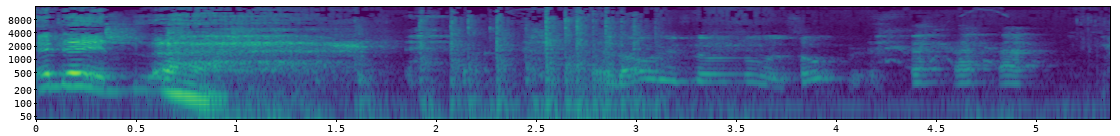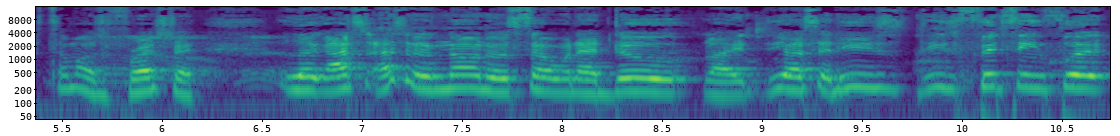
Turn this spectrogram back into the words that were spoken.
and they, uh, And the only door was open. so much frustrated. Look, I, I should have known it was something when that dude, like you know, I said these these 15 foot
